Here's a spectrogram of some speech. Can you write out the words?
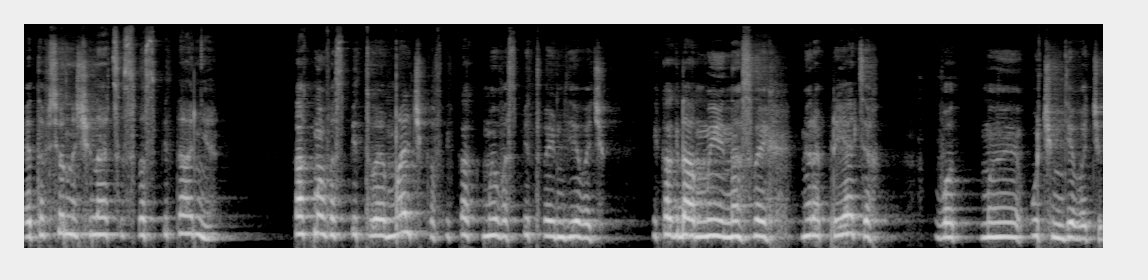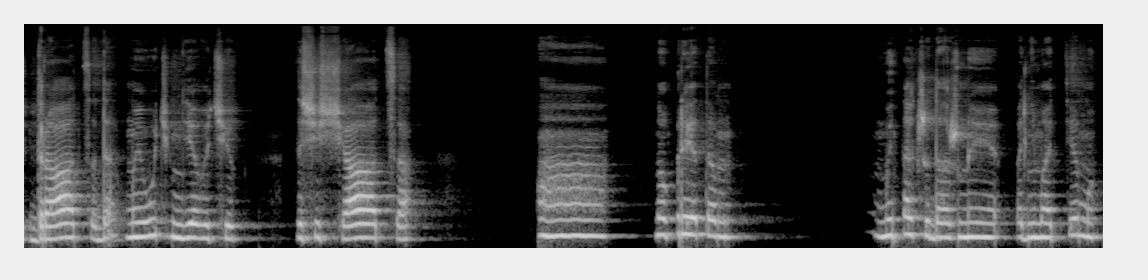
Это все начинается с воспитания. Как мы воспитываем мальчиков и как мы воспитываем девочек. И когда мы на своих мероприятиях, вот мы учим девочек драться, да, мы учим девочек защищаться, а, но при этом мы также должны поднимать тему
